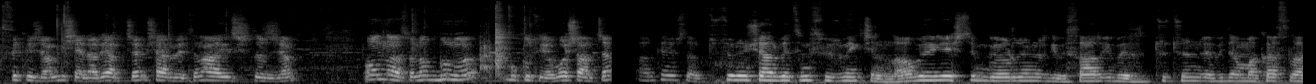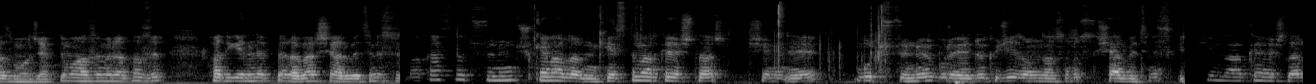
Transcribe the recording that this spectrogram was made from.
sıkacağım, bir şeyler yapacağım. Şerbetini ayrıştıracağım. Ondan sonra bunu bu kutuya boşaltacağım. Arkadaşlar tütünün şerbetini süzmek için lavaboya geçtim. Gördüğünüz gibi sargı bezi, tütün ve bir de makas lazım olacaktı. Malzemeler hazır. Hadi gelin hep beraber şerbetini süz. Makasla tütünün şu kenarlarını kestim arkadaşlar. Şimdi bu tütünü buraya dökeceğiz. Ondan sonra şerbetini sıkacağız. Şimdi arkadaşlar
